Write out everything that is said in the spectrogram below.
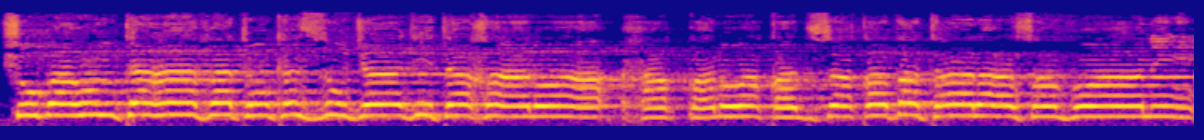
شبه تهافت كالزجاج تخالها حقا وقد سقطت على صفوان.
